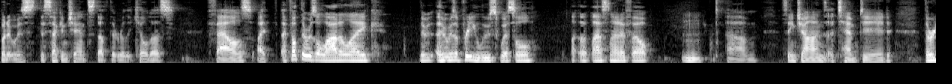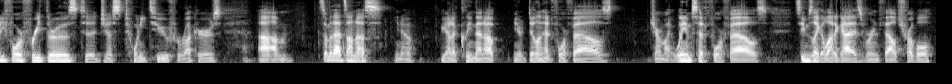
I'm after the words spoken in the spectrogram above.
but it was the second chance stuff that really killed us. Fouls, I I thought there was a lot of like, there it was a pretty loose whistle last night. I felt. Mhm. Um, St. John's attempted 34 free throws to just 22 for Rutgers. Um, some of that's on us. You know, we got to clean that up. You know, Dylan had four fouls. Jeremiah Williams had four fouls. Seems like a lot of guys were in foul trouble.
